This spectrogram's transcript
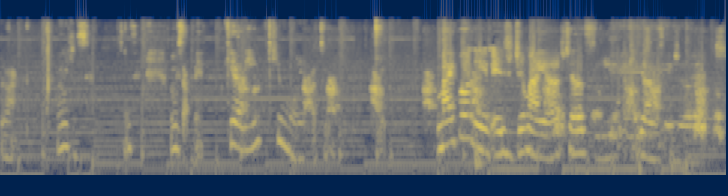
Blanc. Let me just let me stop it. Kaylee Kimoyato. My full name is Jemiah Chelsea Beyonce George.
